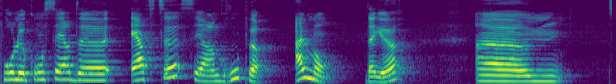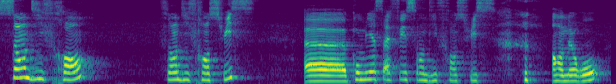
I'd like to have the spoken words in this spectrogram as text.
pour le concert de Ärzte, c'est un groupe allemand d'ailleurs. 110 euh, francs, 110 francs suisses. Combien ça fait 110 francs suisses en euros?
